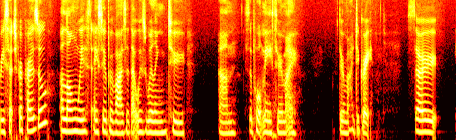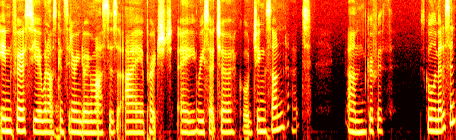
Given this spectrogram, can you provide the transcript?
research proposal along with a supervisor that was willing to um, support me through my through my degree. So in first year, when I was considering doing a master's, I approached a researcher called Jing Sun at um, Griffith School of Medicine,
